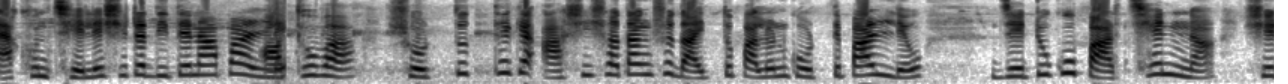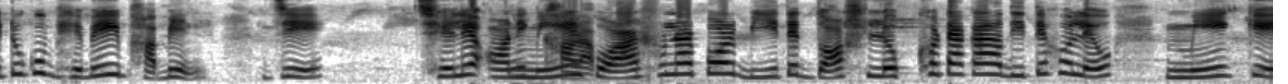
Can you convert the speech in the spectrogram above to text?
এখন ছেলে সেটা দিতে না পারলে অথবা সত্তর থেকে আশি শতাংশ দায়িত্ব পালন করতে পারলেও যেটুকু পারছেন না সেটুকু ভেবেই ভাবেন যে ছেলে অনেক মেয়ের পড়াশোনার পর বিয়েতে দশ লক্ষ টাকা দিতে হলেও মেয়েকে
